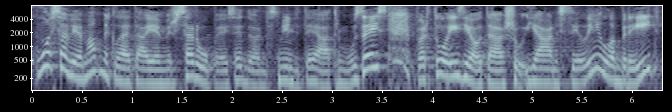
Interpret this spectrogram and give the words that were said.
ko saviem apmeklētājiem ir sarūpējis Edvarda Smilģa teātra muzejs. Par to izjautāšu Jāni Siliņu. Labrīt!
